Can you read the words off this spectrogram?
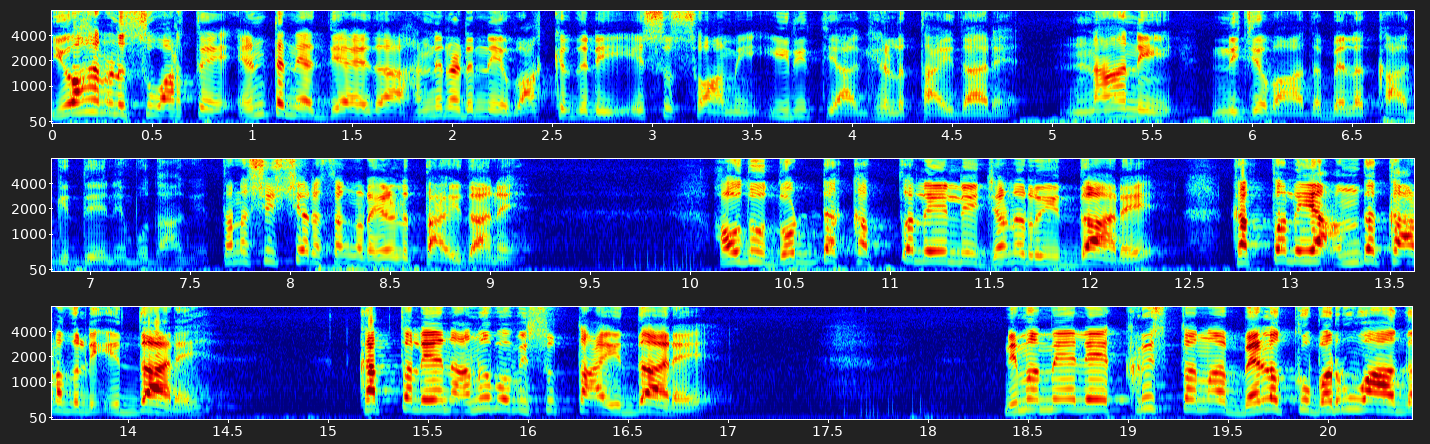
ಯೋಹಾನನ ಸುವಾರ್ತೆ ಎಂಟನೇ ಅಧ್ಯಾಯದ ಹನ್ನೆರಡನೇ ವಾಕ್ಯದಲ್ಲಿ ಯೇಸು ಸ್ವಾಮಿ ಈ ರೀತಿಯಾಗಿ ಹೇಳುತ್ತಾ ಇದ್ದಾರೆ. ನಾನೇ ನಿಜವಾದ ಬೆಳಕಾಗಿದ್ದೇನೆಂಬುದಾಗಿ ತನ್ನ ಶಿಷ್ಯರ ಸಂಗಡ ಹೇಳುತ್ತಾ ಇದ್ದಾನೆ. ಹೌದು, ದೊಡ್ಡ ಕತ್ತಲೆಯಲ್ಲಿ ಜನರು ಇದ್ದಾರೆ. ಕತ್ತಲೆಯ ಅಂಧಕಾರದಲ್ಲಿ ಇದ್ದಾರೆ. ಕತ್ತಲೆಯನ್ನು ಅನುಭವಿಸುತ್ತಾ ಇದ್ದಾರೆ. ನಿಮ್ಮ ಮೇಲೆ ಕ್ರಿಸ್ತನ ಬೆಳಕು ಬರುವಾಗ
